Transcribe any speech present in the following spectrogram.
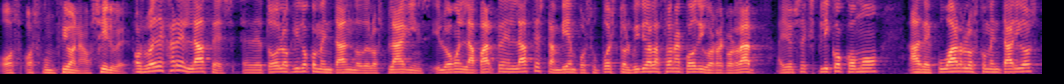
os, funciona, os sirve. Os voy a dejar enlaces eh, de todo lo que he ido comentando, de los plugins, y luego en la parte de enlaces también, por supuesto, el vídeo a la zona código, recordad, ahí os explico cómo adecuar los comentarios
